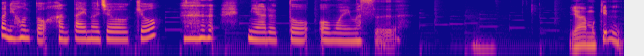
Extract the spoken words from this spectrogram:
まあ、日本と反対の状況にあると思います。 Ya mungkin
